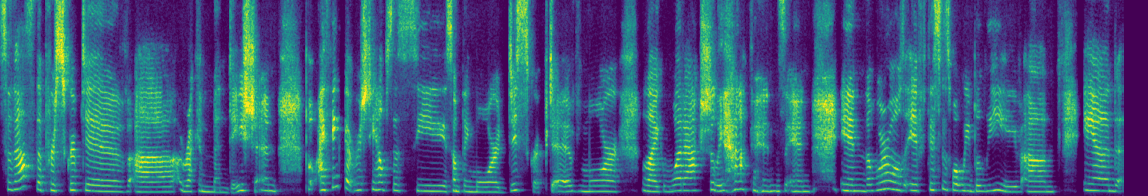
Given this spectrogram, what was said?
so that's the prescriptive. Uh, recommendation. But I think that Rushdie helps us see something more descriptive, more like what actually happens in in the world if this is what we believe. Um, and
